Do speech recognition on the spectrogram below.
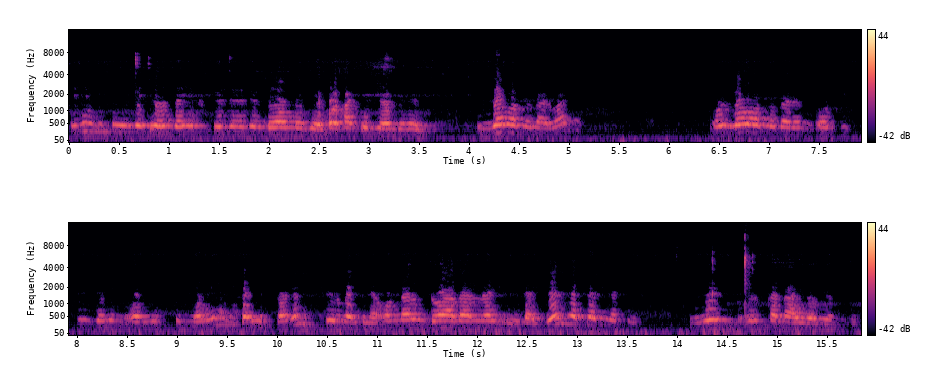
Sizin içinizdeki o zayıf, gözünüzün beğenmediği, korkaklı gördüğünüz zavallılar var mı? O zavallıların, o güçsüzlerin, o miskinlerin, zayıfların hürmetine, onların dualarıyla, gözyaşlarıyla siz rızka nail oluyorsunuz.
